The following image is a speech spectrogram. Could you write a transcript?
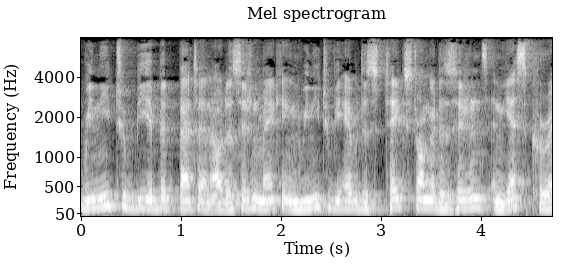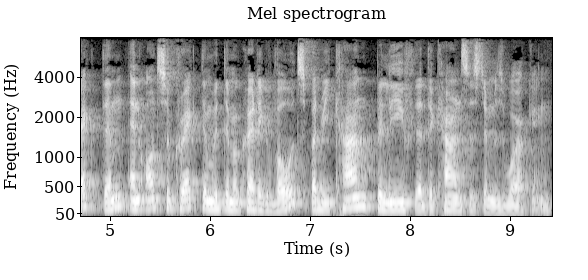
we need to be a bit better in our decision making we need to be able to take stronger decisions and, yes, correct them and also correct them with democratic votes. But we can't believe that the current system is working.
